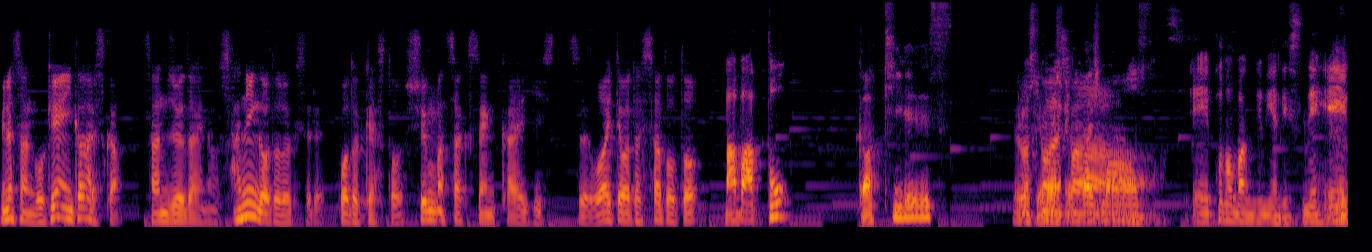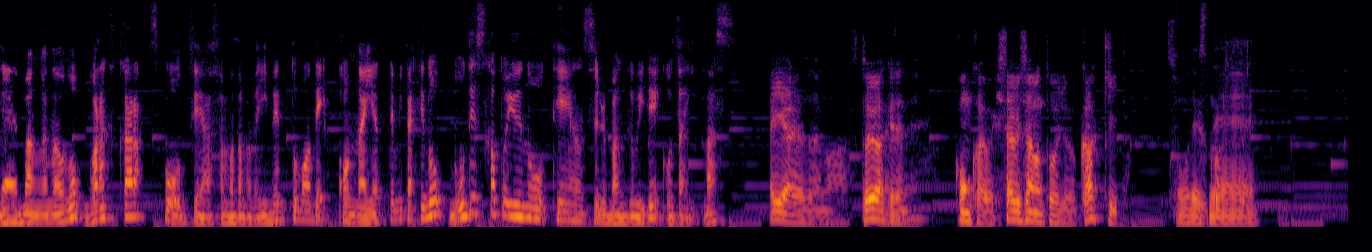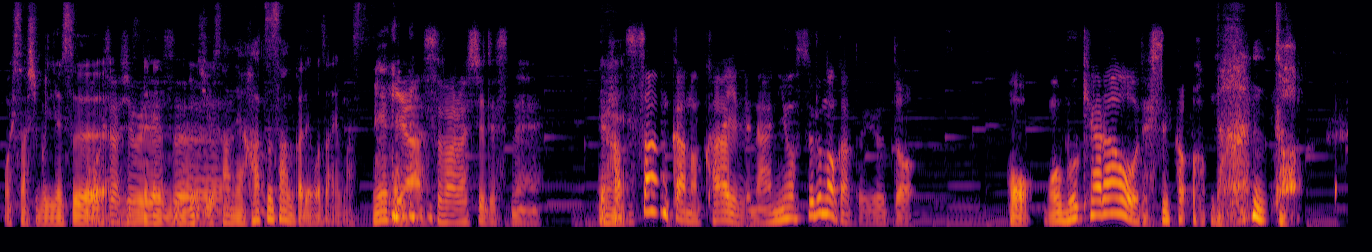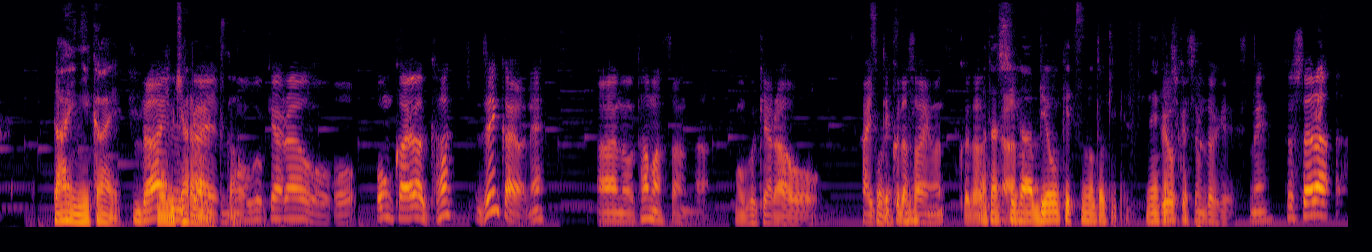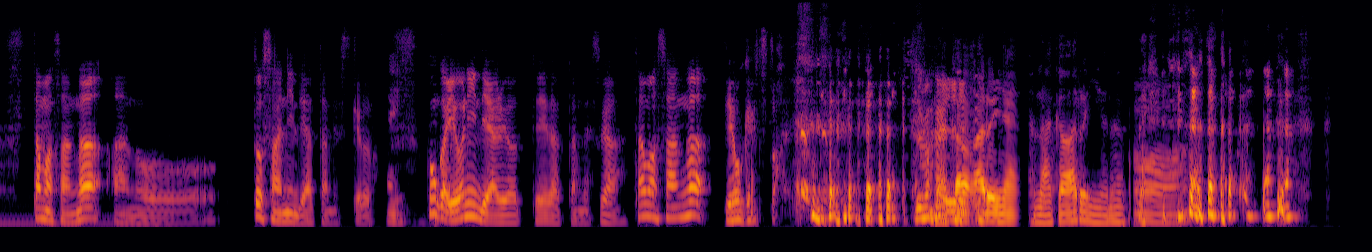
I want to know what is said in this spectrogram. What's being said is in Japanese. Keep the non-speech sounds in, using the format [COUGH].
皆さんご機嫌いかがですか ?30 代の3人がお届けする、ポッドキャスト、週末作戦会議室。お相手は私、佐藤と、ババと、楽器です。よろしくお願いします。まえーこの番組はですね、映画や漫画などの娯楽からスポーツや様々なイベントまで、こんなんやってみたけど、どうですかというのを提案する番組でございます。はい、ありがとうございます。というわけでね、今回は久々の登場、ガッキーと。そうですね。お久しぶりです。お久しぶりです2023年初参加でございますね。いやー、素晴らしいですね。初参加の回で何をするのかというと、ほモブキャラ王ですよ。う。なんと、第2回。第2モブキャラ王で回すかモブキャラ王を、今回は前回はね、あの、タマさんがモブキャラ王入ってくださいま、くだ私が病欠の時ですね。病欠の時ですね。そしたら、タマさんが、あのーと3人でやったんですけど、はい。今回4人でやる予定だったんですが、タマさんが病欠と。[LAUGHS] 仲悪いな。仲悪いんやな。うん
